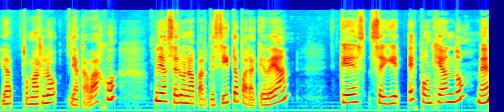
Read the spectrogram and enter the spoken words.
Voy a tomarlo de acá abajo. Voy a hacer una partecita para que vean que es seguir esponjeando, ¿ven?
